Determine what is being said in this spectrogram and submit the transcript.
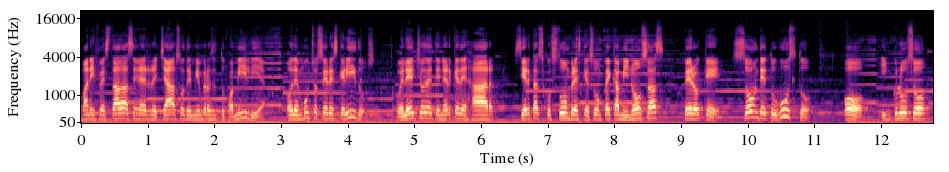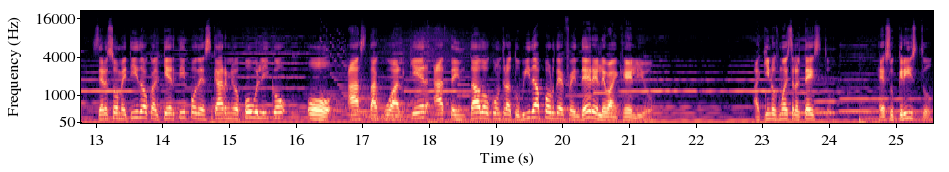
manifestadas en el rechazo de miembros de tu familia o de muchos seres queridos o el hecho de tener que dejar ciertas costumbres que son pecaminosas pero que son de tu gusto, o incluso ser sometido a cualquier tipo de escarnio público o hasta cualquier atentado contra tu vida por defender el Evangelio. Aquí nos muestra el texto. Jesucristo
